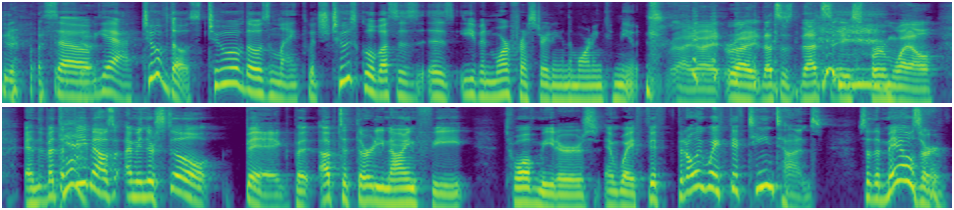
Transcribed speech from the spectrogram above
So, yeah. yeah, two of those, two of those in length, which two school buses is even more frustrating in the morning commute. right, right, right. That's a, that's a sperm whale, and but the Yeah. females, I mean, they're still big, but up to 39 feet, 12 meters, and weigh 50, but only weigh 15 tons. So the males are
